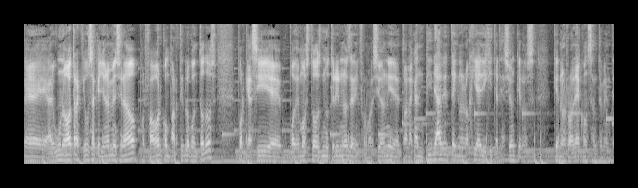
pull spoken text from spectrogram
eh, alguna otra que usa que yo no he mencionado, por favor compartirlo con todos, porque así eh, podemos todos nutrirnos de la información y de toda la cantidad de tecnología y digitalización que nos, que nos rodea constantemente.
